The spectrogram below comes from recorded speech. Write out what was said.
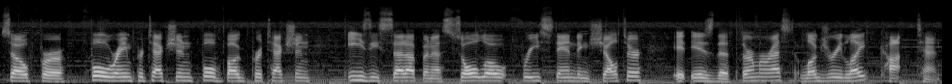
So for full rain protection, full bug protection, easy setup, and a solo freestanding shelter, it is the Therm-a-Rest Luxury Light Cot Tent.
